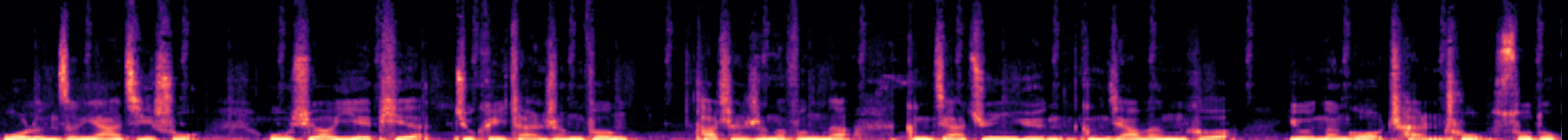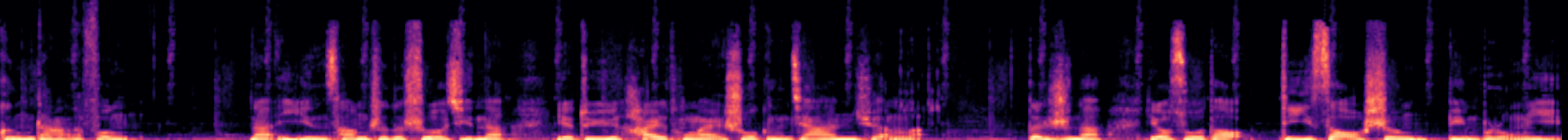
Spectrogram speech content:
涡轮增压技术，无需要叶片就可以产生风。它产生的风呢，更加均匀、更加温和，又能够产出速度更大的风。那隐藏式的设计呢，也对于孩童来说更加安全了。但是呢，要做到低噪声并不容易。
